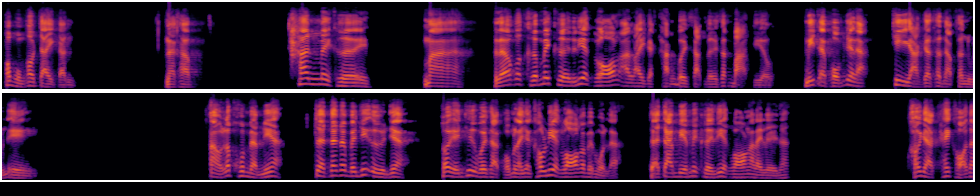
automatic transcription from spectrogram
เพราะผมเข้าใจกันนะครับ ท่านไม่เคยมา แล้วก็เคยไม่เคยเรียกร้องอะไรจากทางบริษัทเลยสักบาทเดียว มีแต่ผมเนี่ยแหละ ที่อยากจะสนับสนุนเองอ้าวแล้วคนแบบเนี้ยแต่ถ้าเป็นที่อื่นเนี่ยเขาเห็นชื่อบริษัทผมอะไรเนี่ยเขาเรียกร้องกันไปหมดแล้ว แต่อาจารย์เบียร์ไม่เคยเรียกร้องอะไรเลยนะเขาอยากให้ขอส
